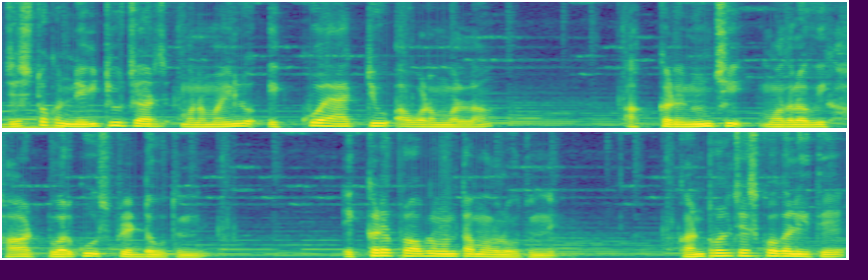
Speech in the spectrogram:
జస్ట్ ఒక నెగిటివ్ ఛార్జ్ మన మైండ్లో ఎక్కువ యాక్టివ్ అవ్వడం వల్ల అక్కడి నుంచి మొదలవి హార్ట్ వరకు స్ప్రెడ్ అవుతుంది. ఇక్కడే ప్రాబ్లం అంతా మొదలవుతుంది? కంట్రోల్ చేసుకోగలిగితే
